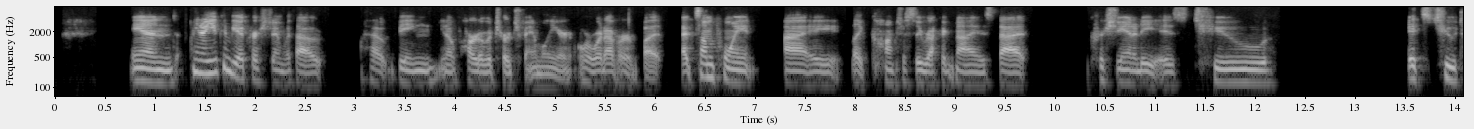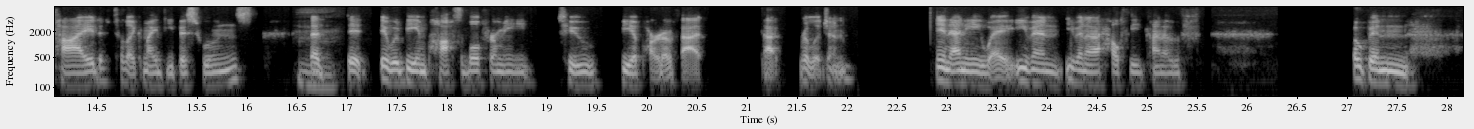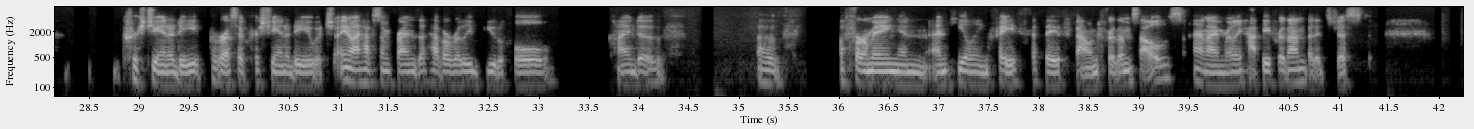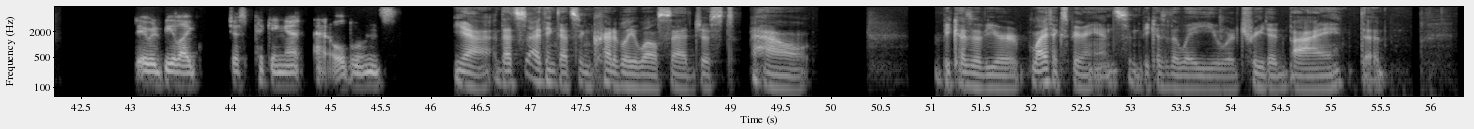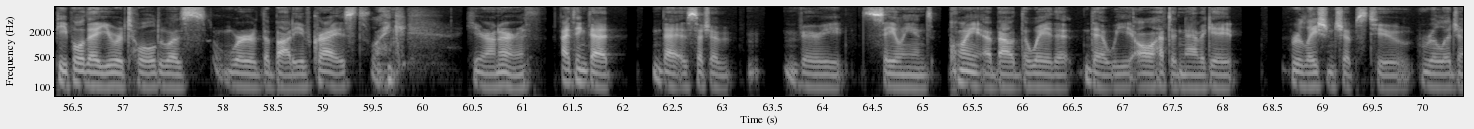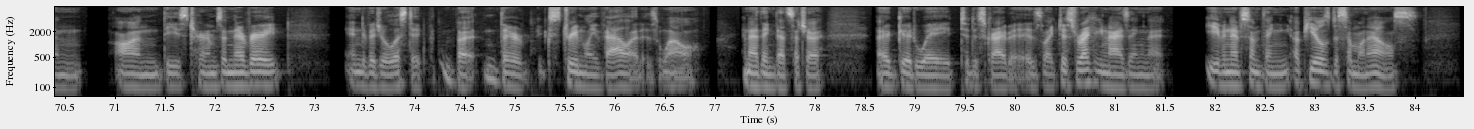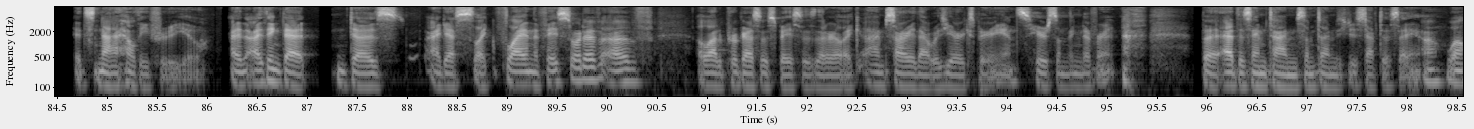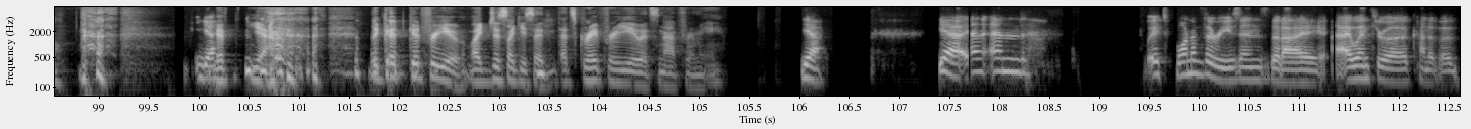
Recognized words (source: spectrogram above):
And you know you can be a christian without without being you know part of a church family or or whatever but at some point i like consciously recognized that christianity is too it's too tied to like my deepest wounds mm. that hmm. it it would be impossible for me to be a part of that that religion in any way even even a healthy kind of open Christianity, progressive Christianity, which you know I have some friends that have a really beautiful kind of of affirming and and healing faith that they've found for themselves, and I'm really happy for them. But it's just it would be like just picking it at old wounds. Yeah, that's I think that's incredibly well said. Just how because of your life experience and because of the way you were treated by the people that you were told was were the body of Christ, like here on earth. I think that that is such a very salient point about the way that that we all have to navigate relationships to religion on these terms and they're very individualistic but they're extremely valid as well. And i think that's such a a good way to describe it is like just recognizing that even if something appeals to someone else it's not healthy for you. I, I think that does, I guess, like fly in the face sort of of a lot of progressive spaces that are like, I'm sorry that was your experience. Here's something different. but at the same time, sometimes you just have to say, oh well. yeah. If, yeah. the good good for you. Like just like you said, that's great for you. It's not for me. Yeah. Yeah. And and it's one of the reasons that I I went through a kind of a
